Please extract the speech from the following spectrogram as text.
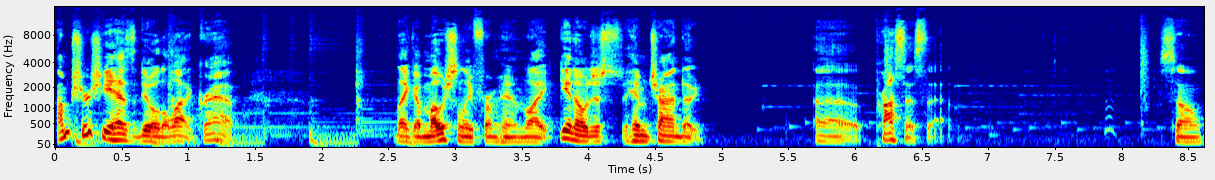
I'm sure she has to deal with a lot of crap, like emotionally from him, like you know, just him trying to uh, process that. So,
